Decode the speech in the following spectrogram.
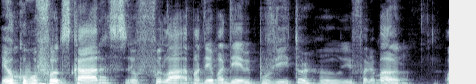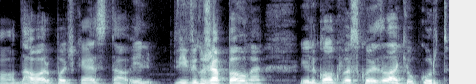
eu, como fã dos caras, eu fui lá, mandei uma DM pro Vitor e falei, mano, ó, da hora o podcast e tal. E ele vive no Japão, né? E ele coloca umas coisas lá que eu curto.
